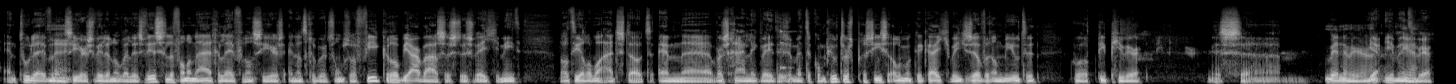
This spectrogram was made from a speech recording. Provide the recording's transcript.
En toeleveranciers willen nog wel eens wisselen van hun eigen leveranciers. En dat gebeurt soms wel vier keer op jaarbasis, dus weet je niet wat die allemaal uitstoot. En uh, waarschijnlijk weten ze met de computers precies allemaal. Kijk je bent je zo weer aan het muten. Ik hoor het piepje weer. Dus uh, ben er weer. Ja, je bent er weer.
